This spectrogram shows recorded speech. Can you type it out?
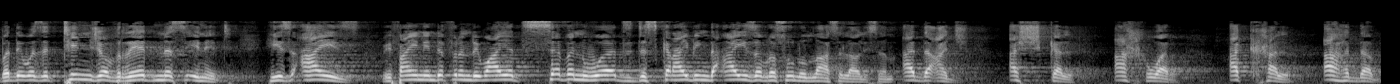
but there was a tinge of redness in it. His eyes, we find in different riwayat seven words describing the eyes of Rasulullah sallallahu alaihi wasallam. Ad'aj, Ashkal, Ahwar, Akhal, Ahdab,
